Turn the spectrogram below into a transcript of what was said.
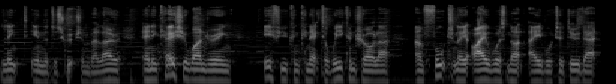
linked in the description below. And in case you're wondering if you can connect a Wii controller, unfortunately I was not able to do that.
